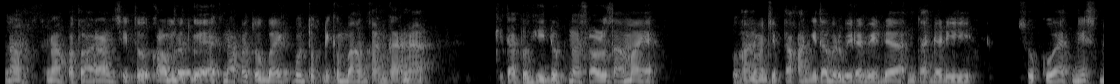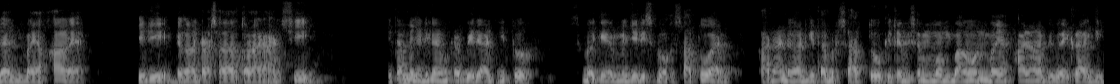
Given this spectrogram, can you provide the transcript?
Nah, kenapa toleransi itu, kalau menurut gue ya, kenapa itu baik untuk dikembangkan, karena kita tuh hidup nggak selalu sama ya. Tuhan menciptakan kita berbeda-beda, entah dari suku, etnis, dan banyak hal ya. Jadi dengan rasa toleransi, kita menjadikan perbedaan itu sebagai menjadi sebuah kesatuan. Karena dengan kita bersatu, kita bisa membangun banyak hal yang lebih baik lagi.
